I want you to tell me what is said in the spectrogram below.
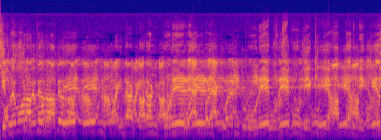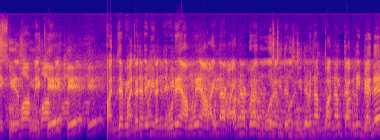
সবে বরাতের রাতে কায়দা কারণ করে একবার একবার পড়ে মেখে আতর মেখে সুরমা মেখে পাঞ্জাবি পাঞ্জাবি পরে আমরা কায়দা কারণ করে মসজিদে ঢুকবে না পাগড়ি টাগড়ি বেঁধে।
